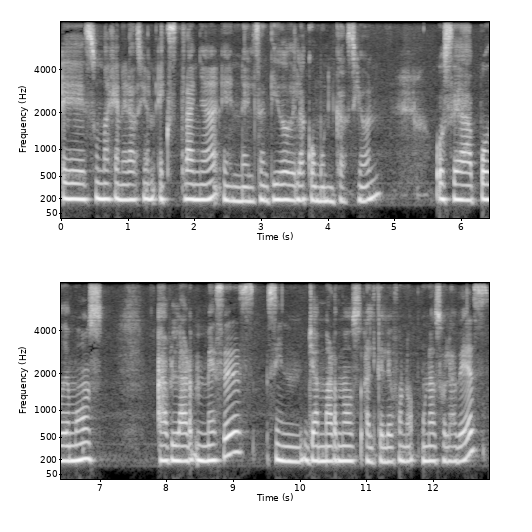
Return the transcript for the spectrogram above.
es una generación extraña en el sentido de la comunicación, o sea, podemos hablar meses sin llamarnos al teléfono una sola vez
